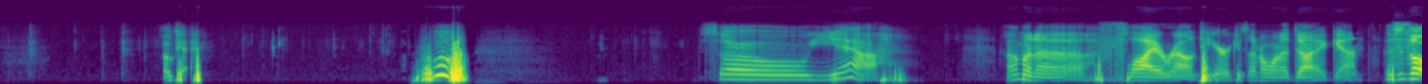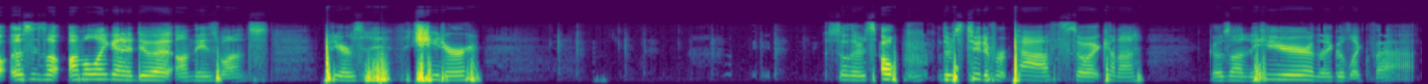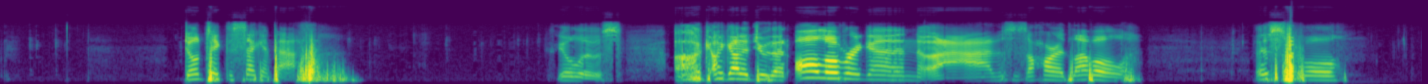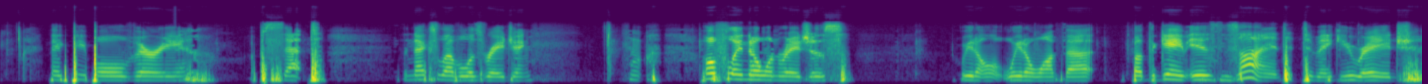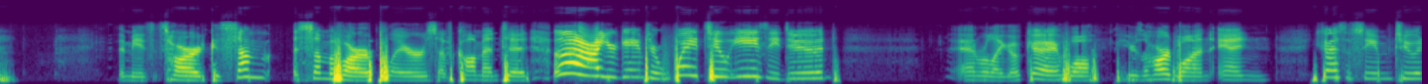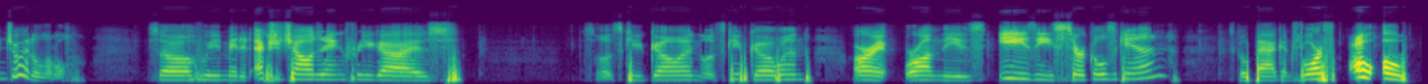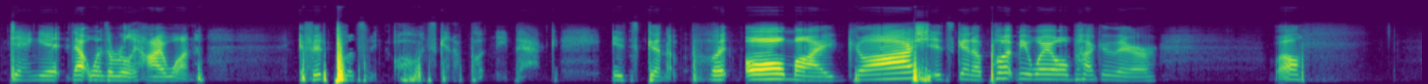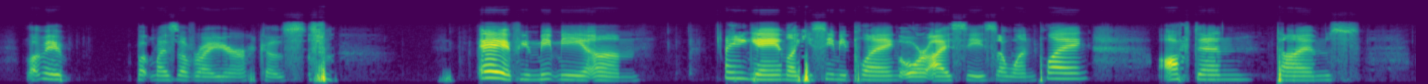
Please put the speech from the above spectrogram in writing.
Okay. Whew. So, yeah. I'm gonna fly around here because I don't want to die again. This is a, this is I'm only gonna do it on these ones. But here's the cheater. So there's, oh, there's two different paths, so it kind of goes on to here, and then it goes like that. Don't take the second path. You'll lose. I gotta do that all over again. Ah, this is a hard level. This will make people very upset. The next level is raging. Hopefully no one rages. We don't we don't want that. But the game is designed to make you rage. Means it's hard because some some of our players have commented, "Ah, your games are way too easy, dude." And we're like, "Okay, well, here's a hard one." And you guys have seemed to enjoy it a little. So, we made it extra challenging for you guys. So, let's keep going. Let's keep going. Alright, we're on these easy circles again. Let's go back and forth. Oh, oh, dang it. That one's a really high one. If it puts me, oh, it's gonna put me back. It's gonna put, oh my gosh, it's gonna put me way old back in there. Well, let me put myself right here, because, hey, if you meet me, um, any game, like you see me playing or I see someone playing, often times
